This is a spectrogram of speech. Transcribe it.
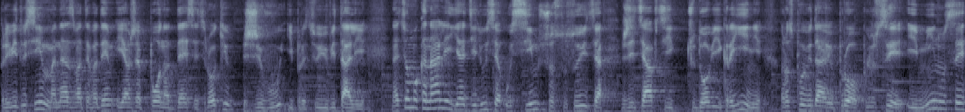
Привіт усім! Мене звати Вадим, і я вже понад 10 років живу і працюю в Італії. На цьому каналі я ділюся усім, що стосується життя в цій чудовій країні. Розповідаю про плюси і мінуси,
